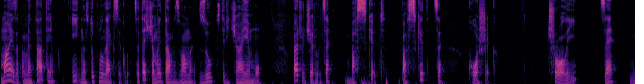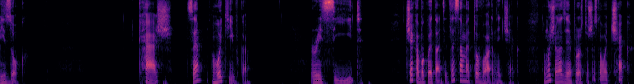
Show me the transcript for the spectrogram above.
має запам'ятати і наступну лексику. Це те, що ми там з вами зустрічаємо. В першу чергу це basket. Basket – це кошик. Trolley – це візок. Cash – це готівка. Receipt – чек або квитанція. Це саме товарний чек. Тому що у нас є просто ще слово чек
